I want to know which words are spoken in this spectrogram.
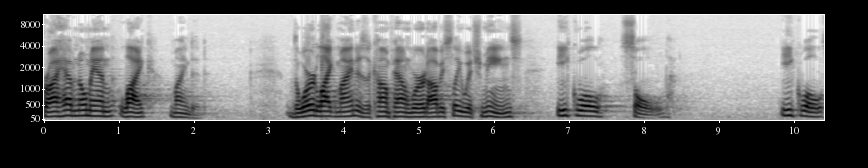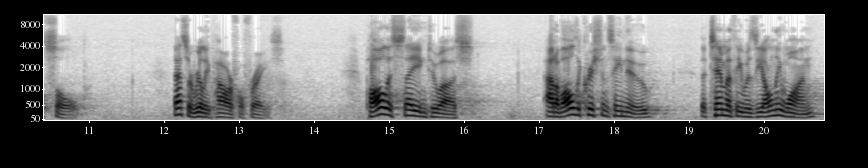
For I have no man like minded. The word like minded is a compound word, obviously, which means equal souled. Equal souled. That's a really powerful phrase. Paul is saying to us, out of all the Christians he knew, that Timothy was the only one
